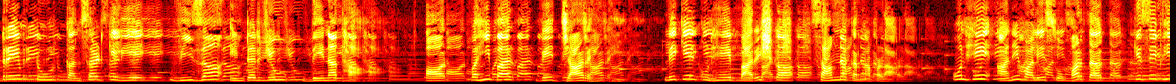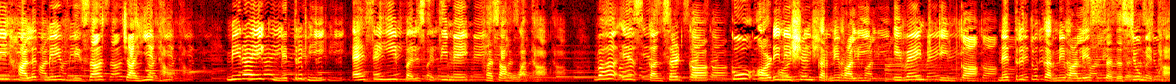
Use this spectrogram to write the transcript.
ड्रीम टूर कंसर्ट के लिए वीज़ा इंटरव्यू देना था। और वहीं पर वे जा रही थी, लेकिन उन्हें बारिश का सामना करना पड़ा। उन्हें आने वाले सोमवार तक किसी भी हालत में वीज़ा चाहिए था। मेरा एक मित्र भी ऐसी ही परिस्थिति में फंसा हुआ था। वह इस कंसर्ट का कोऑर्डिनेशन करने वाली इवेंट टीम का नेतृत्व करने वाले सदस्यों में था।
